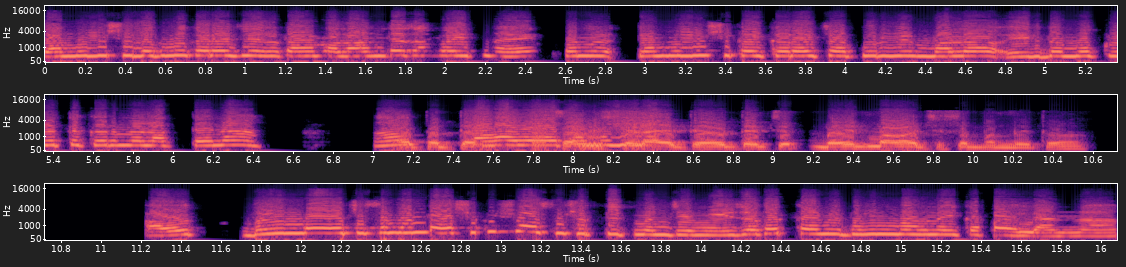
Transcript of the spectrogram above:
त्या मुलीशी लग्न करायचे काय मला अंदाज माहीत नाही. पण त्या मुलीशी काही करायच्या पूर्वी मला एकदा मोकळं तर करणं लागतंय ना. हं? बहीण भावाचे संबंध आहे तो अहो बहीण भावाचे संबंध असे कसे असू शकतात म्हणजे? मी जगात काय मी बहीण भाऊ नाही का पाहिल्यांना?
